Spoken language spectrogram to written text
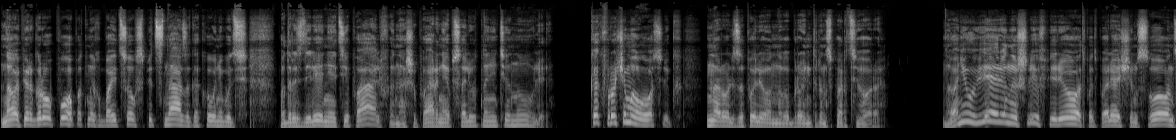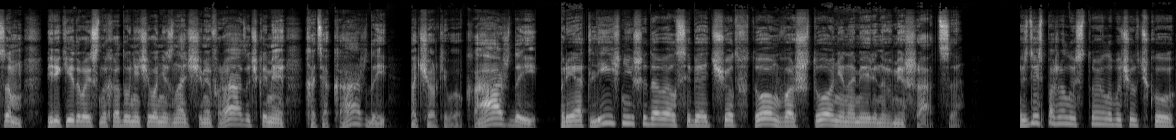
На опергруппу опытных бойцов спецназа какого-нибудь подразделения типа «Альфы» наши парни абсолютно не тянули. Как, впрочем, и «Ослик» на роль запыленного бронетранспортера. Но они уверенно шли вперед под палящим солнцем, перекидываясь на ходу ничего не значащими фразочками, хотя каждый, подчеркиваю, каждый, приотличнейше давал себе отчет в том, во что они намерены вмешаться. Здесь, пожалуй, стоило бы чуточку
